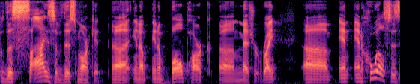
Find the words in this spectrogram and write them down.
the size of this market uh, in a in a ballpark uh, measure, right? Um, and and who else is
